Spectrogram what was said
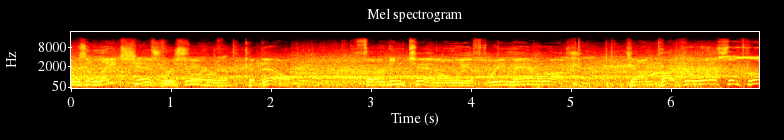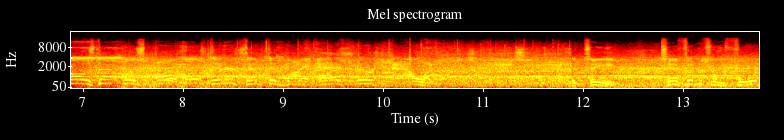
It was a late shift his for receiver, Georgia. Caddell. Third and 10, only a three-man rush. John Parker Wilson throws. That was almost intercepted by Asher Allen. The team. Tiffin from 42.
